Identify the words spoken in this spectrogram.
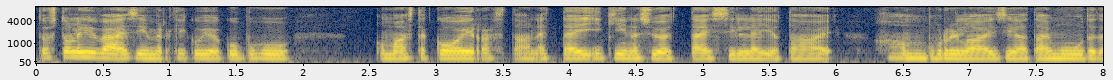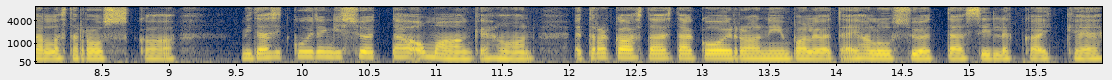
Tuosta oli hyvä esimerkki, kun joku puhuu omasta koirastaan, että ei ikinä syöttäisi sille jotain hampurilaisia tai muuta tällaista roskaa, mitä sitten kuitenkin syöttää omaan kehoon. Että rakastaa sitä koiraa niin paljon, että ei halua syöttää sille kaikkea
